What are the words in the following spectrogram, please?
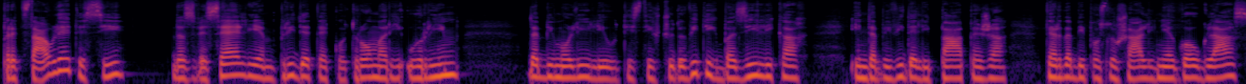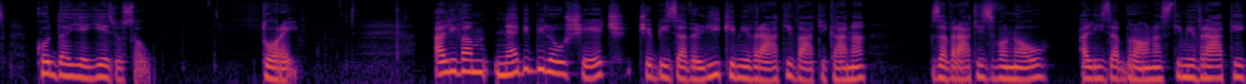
Predstavljajte si, da z veseljem pridete kot romari v Rim, da bi molili v tistih čudovitih bazilikah in da bi videli papeža, ter da bi poslušali njegov glas, kot da je Jezusov. Torej, ali vam ne bi bilo všeč, če bi za velikimi vrati Vatikana, za vrati zvonov ali za bronastimi vrati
